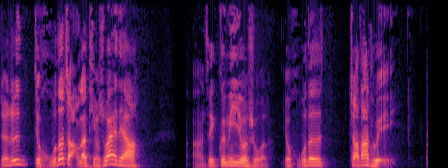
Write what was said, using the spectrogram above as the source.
这这有胡子长了？挺帅的呀！啊，这闺蜜就说了：“有胡子扎大腿。”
